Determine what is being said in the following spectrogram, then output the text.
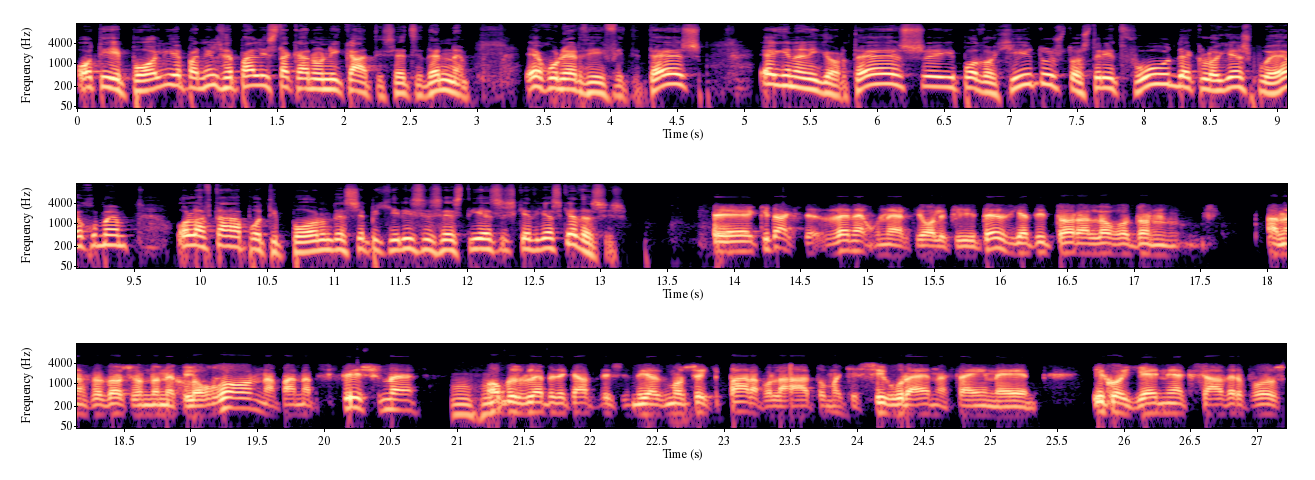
ότι η πόλη επανήλθε πάλι στα κανονικά της, έτσι δεν είναι; Έχουν έρθει οι φοιτητές, έγιναν οι γιορτές, η υποδοχή τους, το street food, εκλογές που έχουμε. Όλα αυτά αποτυπώνονται στι επιχειρήσεις εστίαση και διασκέδαση. Ε, κοιτάξτε, δεν έχουν έρθει όλοι οι φοιτητές, γιατί τώρα λόγω των αναστατώσεων των εκλογών να πάνε να ψηφίσουν. Όπως βλέπετε κάθε συνδυασμός έχει πάρα πολλά άτομα και σίγουρα ένας θα είναι οικογένεια, ξάδερφος,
